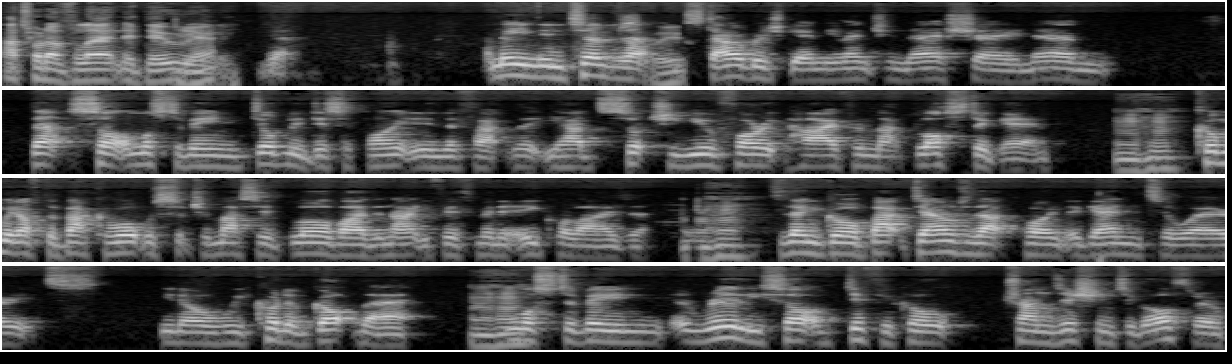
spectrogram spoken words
that's what I've learned to do. Really, yeah. yeah. I mean, in terms of that Stourbridge game you mentioned there, Shane, um, that sort of must have been doubly disappointing in the fact that you had such a euphoric high from that Gloucester game, mm-hmm. coming off the back of what was such a massive blow by the 95th minute equaliser, mm-hmm. to then go back down to that point again to where it's, you know, we could have got there. Mm-hmm. Must have been a really sort of difficult transition to go through.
